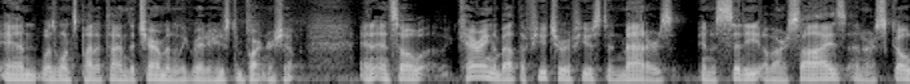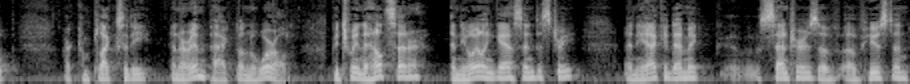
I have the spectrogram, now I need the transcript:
and was once upon a time the chairman of the Greater Houston Partnership. And, and so, caring about the future of Houston matters in a city of our size and our scope, our complexity, and our impact on the world. Between the health center and the oil and gas industry and the academic uh, centers of, of Houston,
